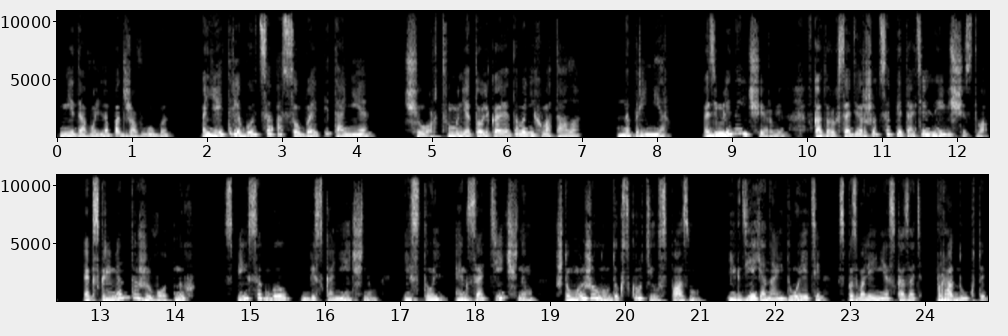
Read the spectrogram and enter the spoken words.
недовольно поджав губы. Ей требуется особое питание. Черт, мне только этого не хватало. Например, земляные черви, в которых содержатся питательные вещества, экскременты животных. Список был бесконечным и столь экзотичным, что мой желудок скрутил спазм. И где я найду эти, с позволения сказать, продукты?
